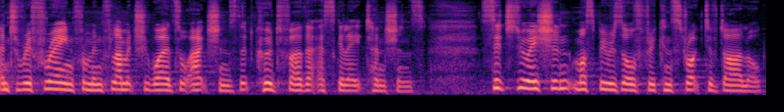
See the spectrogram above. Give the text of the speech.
and to refrain from inflammatory words or actions that could further escalate tensions. Situation must be resolved through constructive dialogue.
